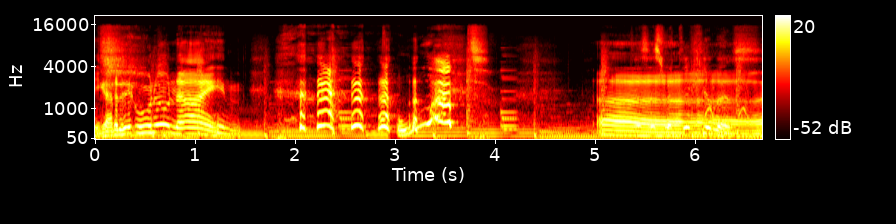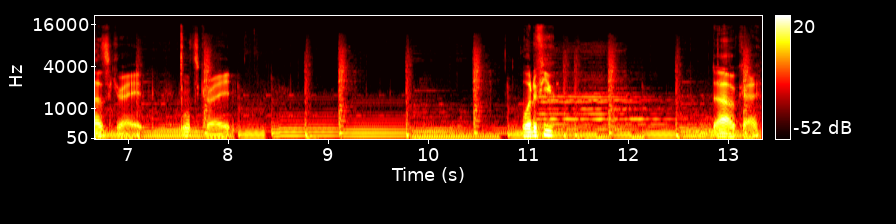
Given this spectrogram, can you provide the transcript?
You got an Uno nine. what? Uh, This is ridiculous. That's great. That's great. What if you? Oh, okay.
